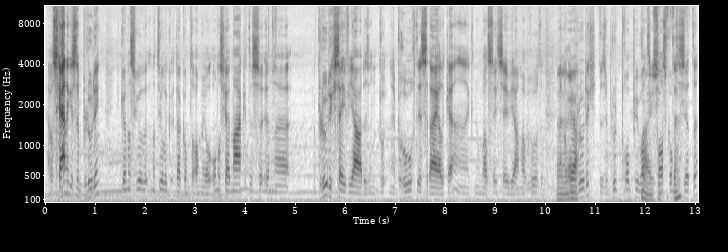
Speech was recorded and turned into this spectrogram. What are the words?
En waarschijnlijk is het een bloeding. Je kunt natuurlijk- natuurlijk, daar komt er allemaal onderscheid maken tussen een, eh, een bloedig CVA, dus een, bro- een is het eigenlijk hè. Eh, Ik noem wel steeds CVA, maar beroerte. En Eh, een ja. onbloedig, dus een bloedpropje wat Nou, vast komt te zitten.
